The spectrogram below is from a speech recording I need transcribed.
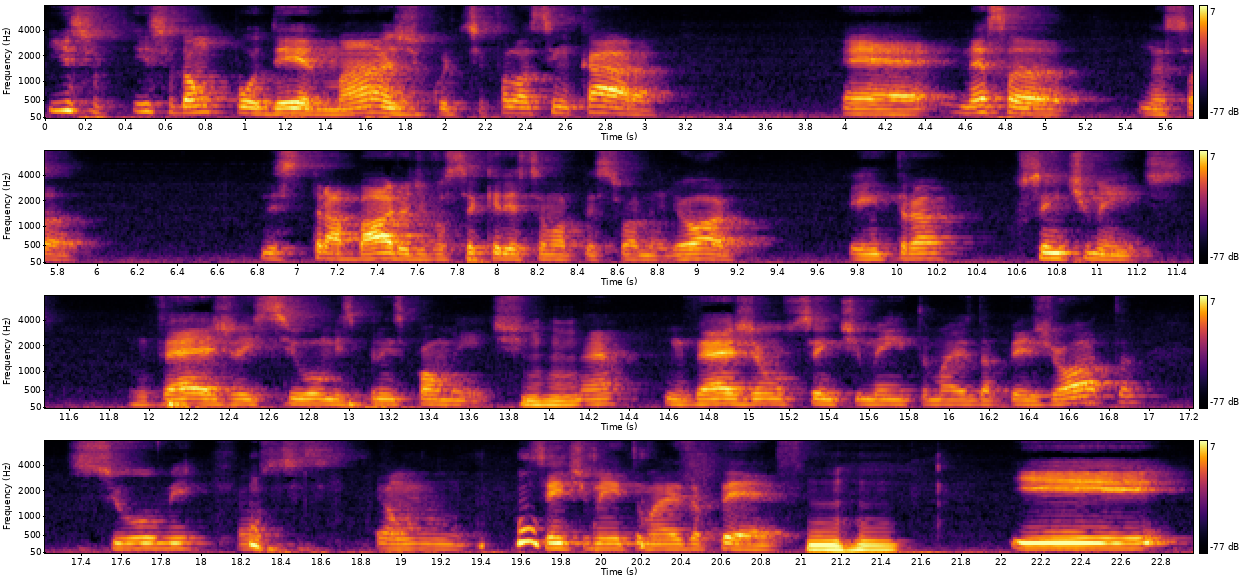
isso, isso dá um poder mágico de se falar assim, cara, é, nessa, nessa, nesse trabalho de você querer ser uma pessoa melhor, entra os sentimentos. Inveja e ciúmes, principalmente. Uhum. Né? Inveja é um sentimento mais da PJ, ciúme é um, é um sentimento mais da PF. Uhum. E,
